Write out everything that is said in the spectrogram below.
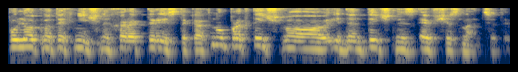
польотно-технічних характеристиках ну, практично ідентичний з F-16.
